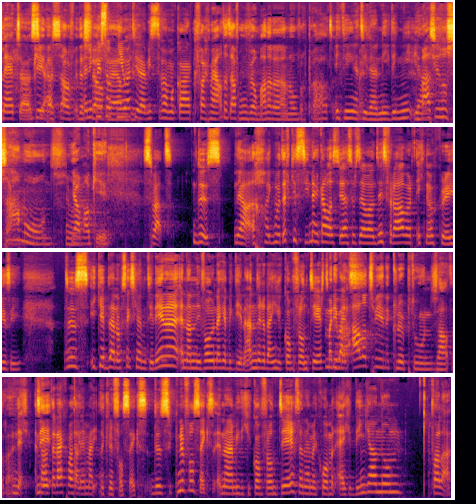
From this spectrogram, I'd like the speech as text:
Bij mij thuis, ja. dat, zou, dat is en ik wel wist ook niet wat die dat wisten van elkaar. Ik vraag mij altijd af hoeveel mannen er dan over praten. Ik denk dat hij dat niet... Ik denk niet... Ja. Maar als je zo samen woont. Ja, maar oké. Zwat. Dus, ja, ik moet even zien dat ik alles juist vertel, want dit verhaal wordt echt nog crazy. Dus ik heb dan nog seks gehad met die ene en dan die volgende dag heb ik die andere dan geconfronteerd Maar die waren alle twee in de club toen, zaterdag. Nee, zaterdag was alleen maar de knuffelseks. Dus knuffelseks en dan heb ik die geconfronteerd en dan heb ik gewoon mijn eigen ding gaan doen. Voilà.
